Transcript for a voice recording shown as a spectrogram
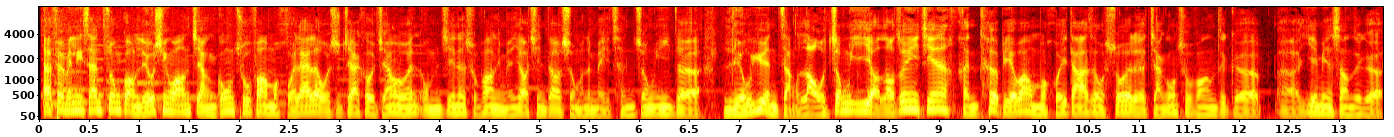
FM 零零三中广流行网蒋公厨房，我们回来了，我是 Jacko 蒋伟文。我们今天的厨房里面邀请到是我们的美诚中医的刘院长，老中医哦，老中医今天很特别，帮我们回答这种所有的蒋公厨房这个呃页面上这个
